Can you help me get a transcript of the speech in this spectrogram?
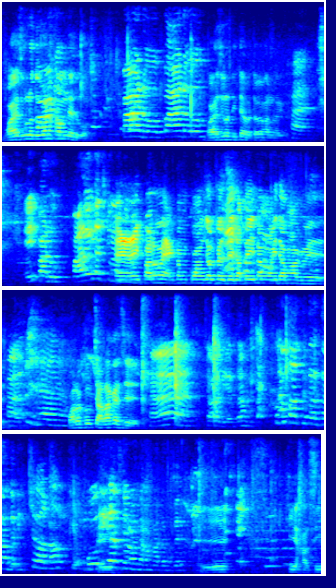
ভয়েসগুলো দেবো না দিয়ে দেবো। ভয়েসগুলো দিতে হবে তবে ভালো লাগবে হ্যাঁ এই পারো পারোই এই পারো একদম কম জল ফেলছে যাতে এই না ময়দা মাখবে। হ্যাঁ। পারো খুব চালাক আছে। হ্যাঁ এই। আজকে ময়দা মাখাতে হবে এ কি হাসি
